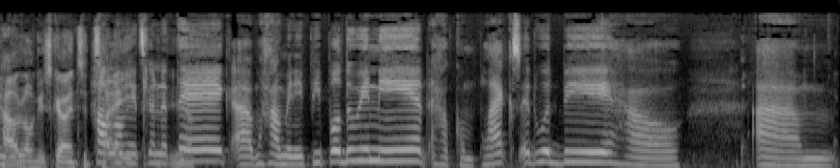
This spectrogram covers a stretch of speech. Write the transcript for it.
How long it's going to take? Hmm. how long it's going to take, um, how many people do we need, how complex it would be, how, um,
